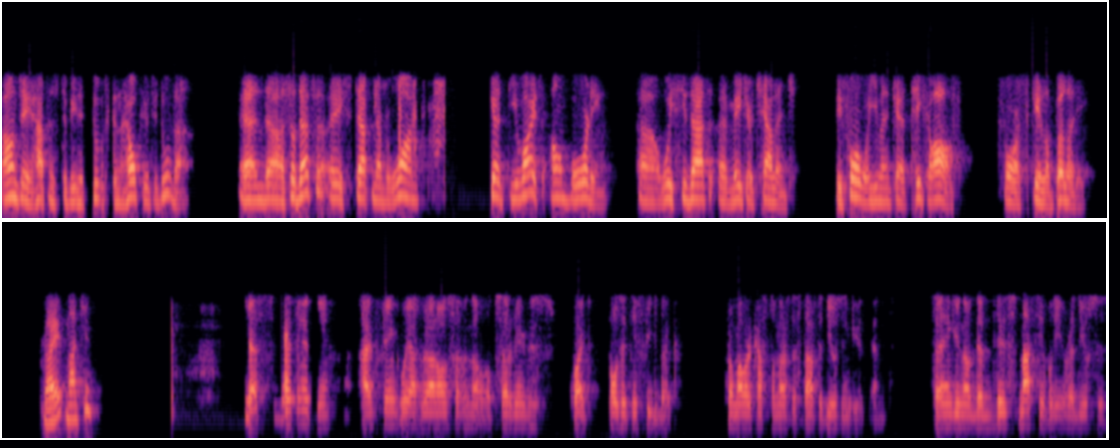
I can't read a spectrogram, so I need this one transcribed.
Anjay happens to be the tool that can help you to do that. And uh, so that's a step number one. Get device onboarding. we see that a major challenge before we even get take off for scalability. Right, Martin? Yes, definitely. I think we are, we are also you know, observing this quite positive feedback from our customers that started using it and saying, you know, that this massively reduces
